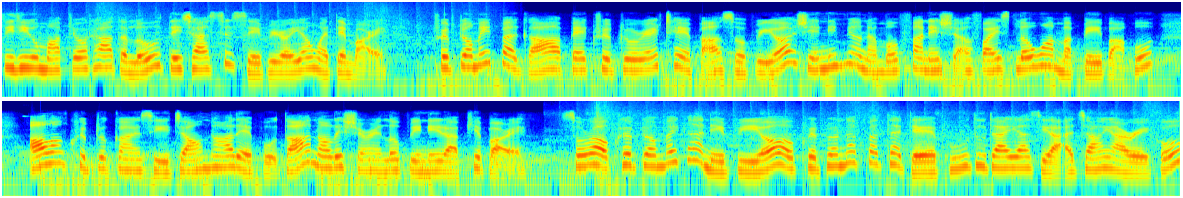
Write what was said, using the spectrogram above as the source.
ဗီဒီယိုမှာပြောထားသလိုဒေချာစစ်ဆေးပြီးတော့ရောင်းဝယ်တင်ပါတယ် crypto မိတ်ဘက်ကပဲ crypto ရဲ့ထည့်ပါဆိုပြီးတော့ရင်းနှီးမြှုပ်နှံမှု financial advice လုံးဝမပေးပါဘူးအားလုံး cryptocurrency အကြောင်းနားလည်ဖို့သာ knowledge sharing လုပ်ပေးနေတာဖြစ်ပါတယ်ဆိုတော့ crypto မိတ်ကနေပြီးတော့ crypto နဲ့ပတ်သက်တဲ့ဘူးတူတိုင်းရစရာအကြောင်းအရာတွေကို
